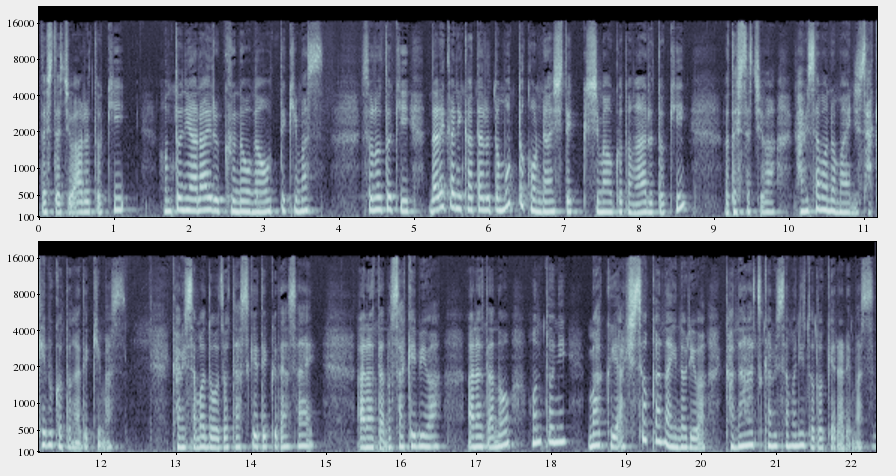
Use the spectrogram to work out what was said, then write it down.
私たちはある時本当にあらゆる苦悩が追ってきます。その時誰かに語るともっと混乱してしまうことがある時私たちは神様の前に叫ぶことができます。神様どうぞ助けてくださいあなたの叫びはあなたの本当に幕や密かな祈りは必ず神様に届けられます。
